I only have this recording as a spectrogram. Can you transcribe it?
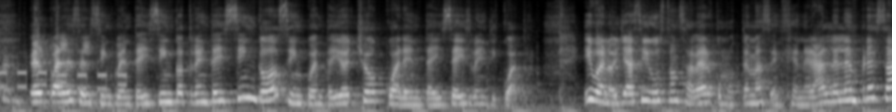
el cual es el 55 35 58 46 24. Y bueno, ya si gustan saber como temas en general de la empresa,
